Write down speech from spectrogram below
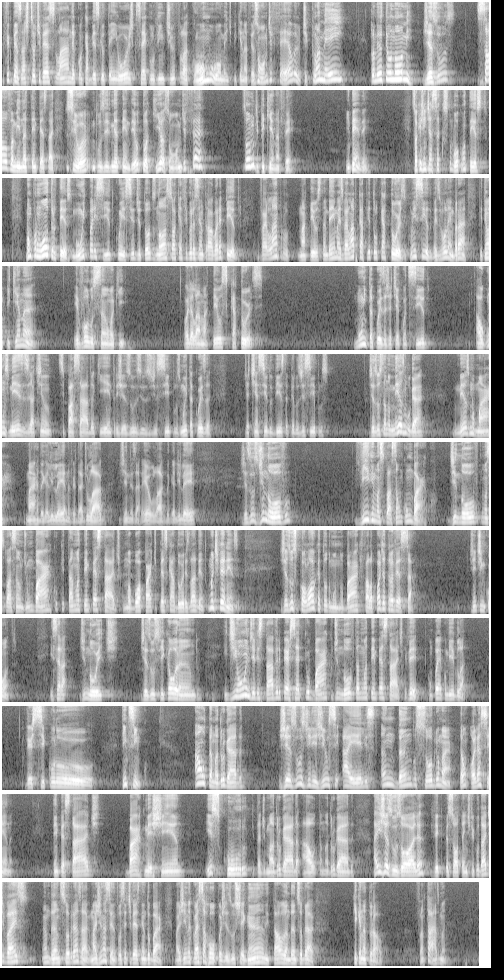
Eu fico pensando, acho que se eu tivesse lá né, com a cabeça que eu tenho hoje, século XXI, eu falar, como homem de pequena fé? Eu sou um homem de fé, eu te clamei, clamei o teu nome, Jesus, salva-me na tempestade. O Senhor, inclusive, me atendeu, estou aqui, ó, sou um homem de fé, sou um homem de pequena fé. Entendem? Só que a gente já se acostumou com o texto. Vamos para um outro texto, muito parecido, conhecido de todos nós, só que a figura central agora é Pedro. Vai lá para o Mateus também, mas vai lá para o capítulo 14, conhecido, mas vou lembrar, porque tem uma pequena evolução aqui. Olha lá, Mateus 14. Muita coisa já tinha acontecido, alguns meses já tinham se passado aqui entre Jesus e os discípulos, muita coisa já tinha sido vista pelos discípulos. Jesus está no mesmo lugar, no mesmo mar, mar da Galileia, na verdade, o lago, Genezaré, o lago da Galileia. Jesus, de novo, vive uma situação com um barco. De novo, uma situação de um barco que está numa tempestade, com uma boa parte de pescadores lá dentro. Uma diferença. Jesus coloca todo mundo no barco e fala: pode atravessar. A gente encontra. Isso era de noite. Jesus fica orando. E de onde ele estava, ele percebe que o barco, de novo, está numa tempestade. Quer ver? Acompanha comigo lá versículo 25. Alta madrugada, Jesus dirigiu-se a eles andando sobre o mar. Então, olha a cena: tempestade, barco mexendo, escuro, que está de madrugada, alta madrugada. Aí Jesus olha, vê que o pessoal está em dificuldade e vai andando sobre as águas. Imagina a cena, se você estivesse dentro do barco. Imagina com essa roupa, Jesus chegando e tal, andando sobre a água. O que é natural? Fantasma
